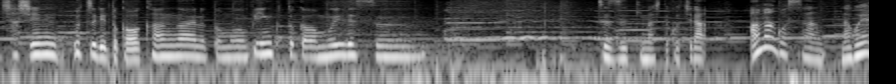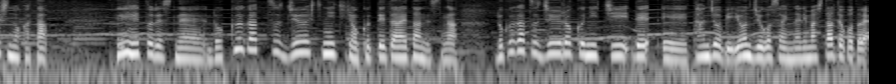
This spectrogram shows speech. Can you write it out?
写真写りとかを考えるともうピンクとかは無理です。続きましてこちら。天子さん名古屋市の方。えーとですね、6月17日に送っていただいたんですが6月16日で、えー、誕生日45歳になりましたということで。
